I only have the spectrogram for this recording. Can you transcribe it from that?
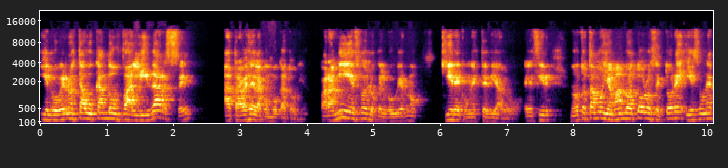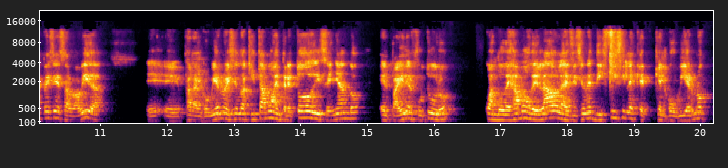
y el gobierno está buscando validarse a través de la convocatoria. Para mí eso es lo que el gobierno quiere con este diálogo. Es decir, nosotros estamos llamando a todos los sectores y es una especie de salvavidas eh, eh, para el gobierno diciendo aquí estamos entre todos diseñando el país del futuro cuando dejamos de lado las decisiones difíciles que, que el gobierno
